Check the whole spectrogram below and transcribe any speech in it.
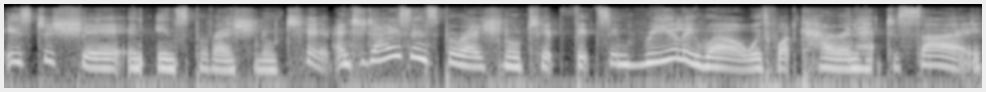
is to share an inspirational tip. And today's inspirational tip fits in really well with what Karen had to say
